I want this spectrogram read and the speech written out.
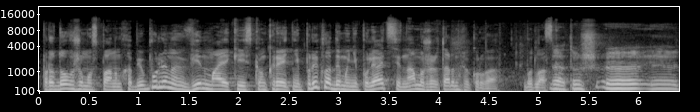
Продовжимо з паном Хабібуліном. Він має якісь конкретні приклади маніпуляцій на мажоритарних округах. Будь ласка. Да, тож, е, е,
